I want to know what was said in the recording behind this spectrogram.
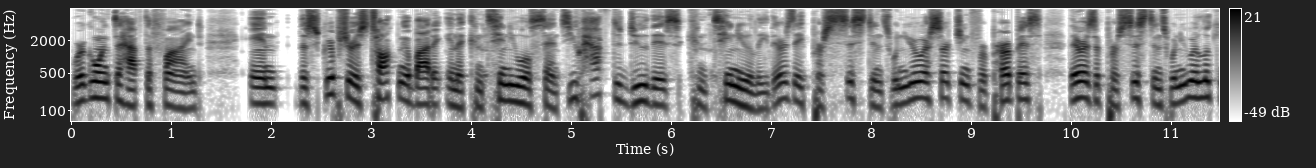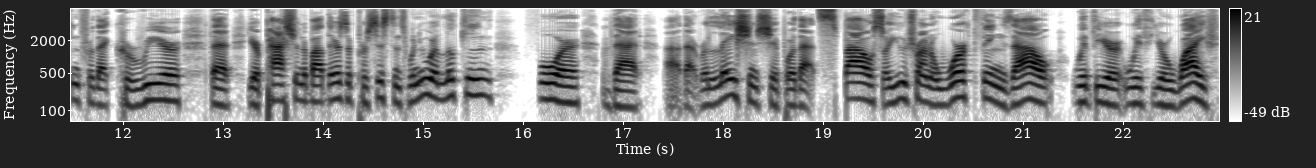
We're going to have to find. And the scripture is talking about it in a continual sense. You have to do this continually. There's a persistence. When you are searching for purpose, there is a persistence. When you are looking for that career that you're passionate about, there's a persistence. When you are looking for that uh, that relationship or that spouse or you're trying to work things out with your with your wife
